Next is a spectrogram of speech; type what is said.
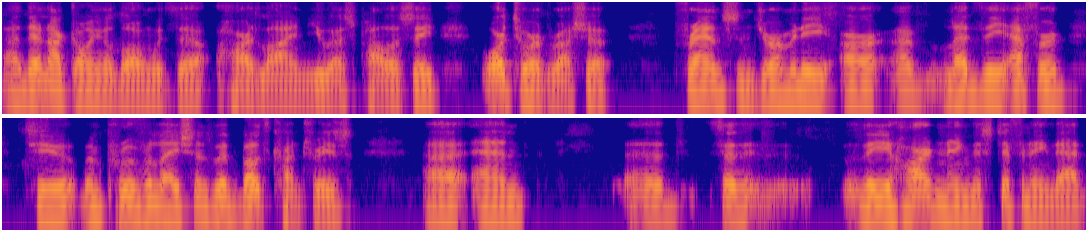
uh, they're not going along with the hardline U.S. policy or toward Russia. France and Germany are have led the effort to improve relations with both countries, uh, and uh, so the, the hardening, the stiffening that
